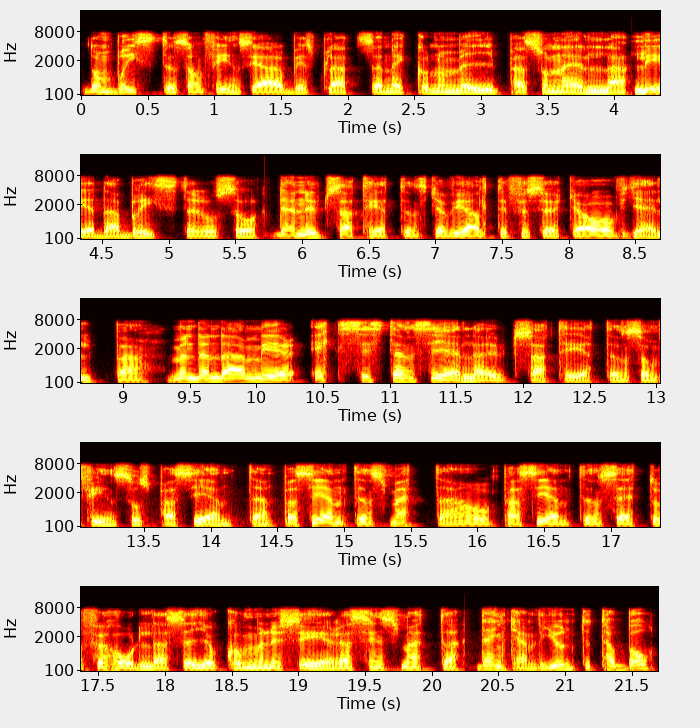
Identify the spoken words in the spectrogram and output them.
de brister som finns i arbetsplatsen, ekonomi, personella ledarbrister och så. Den utsattheten ska vi alltid försöka avhjälpa. Men den där mer existentiella utsattheten som finns hos patienten, patientens smärta och patientens sätt att förhålla sig och kommunicera sin smärta, den kan vi ju inte ta bort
